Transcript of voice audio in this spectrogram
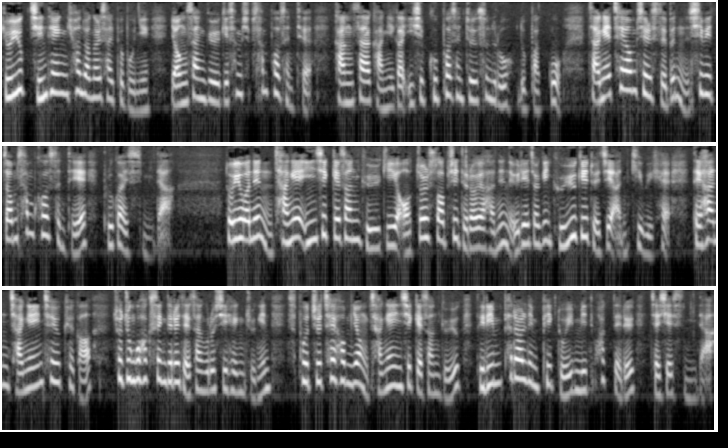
교육 진행 현황을 살펴보니 영상교육이 33%, 강사 강의가 29% 순으로 높았고 장애 체험 실습은 12.3%에 불과했습니다. 도 의원은 장애 인식 개선 교육이 어쩔 수 없이 들어야 하는 의례적인 교육이 되지 않기 위해 대한장애인 체육회가 초중고 학생들을 대상으로 시행 중인 스포츠 체험형 장애 인식 개선 교육 드림 패럴림픽 도입 및 확대를 제시했습니다.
